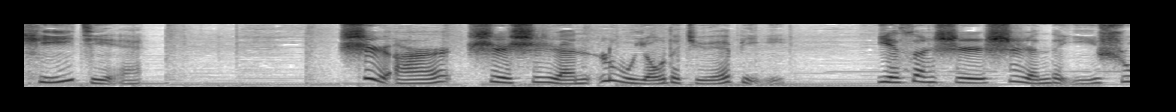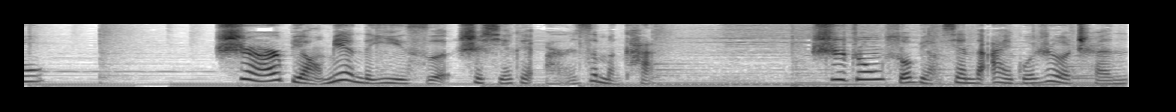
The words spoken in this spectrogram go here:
题解：示儿是诗人陆游的绝笔，也算是诗人的遗书。示儿表面的意思是写给儿子们看，诗中所表现的爱国热忱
